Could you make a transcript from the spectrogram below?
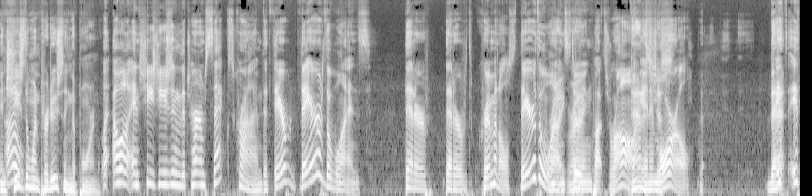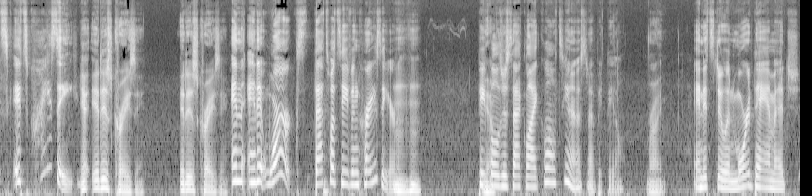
And she's Oh. the one producing the porn. Well, Oh, well, and she's using the term sex crime that they're they're the ones that are that are criminals. They're the ones right. doing what's wrong That and just- immoral. That it's it's it's crazy. yeah, it is crazy. It is crazy. and and it works. That's what's even crazier. Mm-hmm. People just act like, well, it's you know, it's no big deal, Right. and it's doing more damage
